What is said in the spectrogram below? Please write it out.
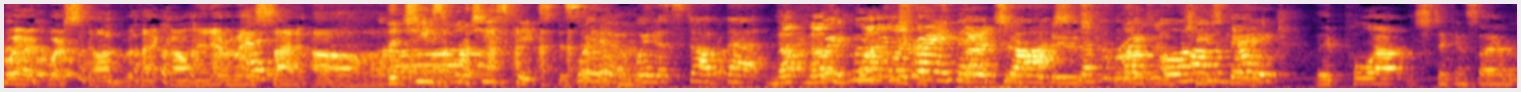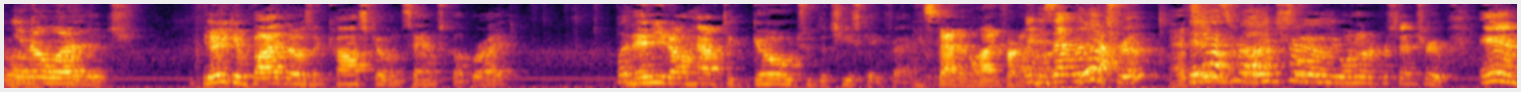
We're, we're stunned with that comment. Everybody's silent. Oh. The cheese, well, cheesecake Way specifically. to, way to stop that. not, nothing Quick quite moving like train a there, factory Josh. produced Nothing like frozen pulling on the cheesecake. brake. They pull out and stick inside of a You know what? fridge. You know you can buy those at Costco and Sam's Club, right? What? And then you don't have to go to the Cheesecake Factory. and stand in line for an Wait, hour. is that really Yeah. true? That's It it. is really absolutely one hundred percent true. And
